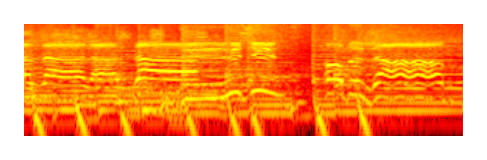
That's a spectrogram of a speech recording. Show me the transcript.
ララララララル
